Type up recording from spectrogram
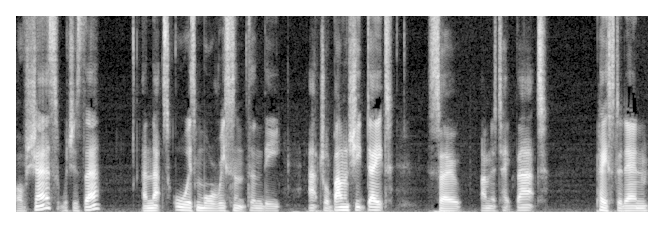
of shares, which is there. And that's always more recent than the actual balance sheet date. So I'm going to take that, paste it in,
